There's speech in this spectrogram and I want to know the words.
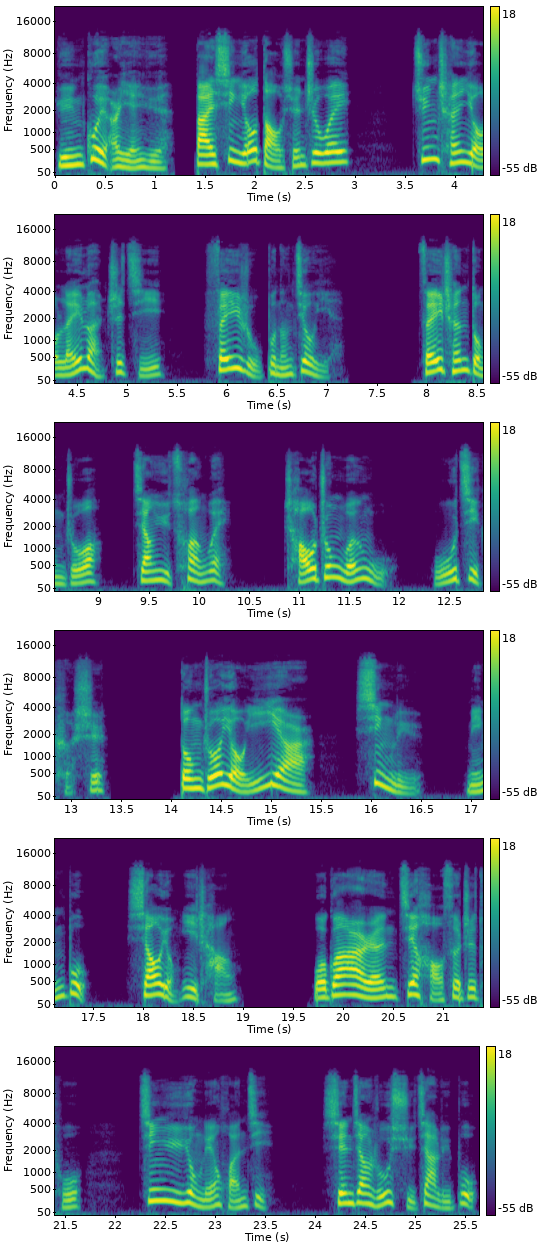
允贵而言曰：“百姓有倒悬之危，君臣有累卵之急，非汝不能救也。贼臣董卓将欲篡位，朝中文武无计可施。董卓有一夜儿，姓吕，名布，骁勇异常。我观二人皆好色之徒，今欲用连环计，先将汝许嫁吕布，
